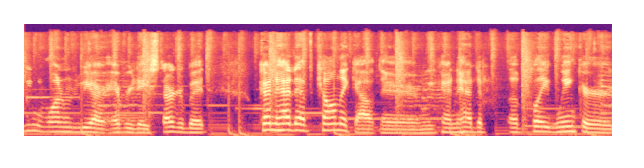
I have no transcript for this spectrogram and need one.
we didn't want him to be our everyday starter, but kind of had to have Kelenic out there, and we kind of had to uh, play Winker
